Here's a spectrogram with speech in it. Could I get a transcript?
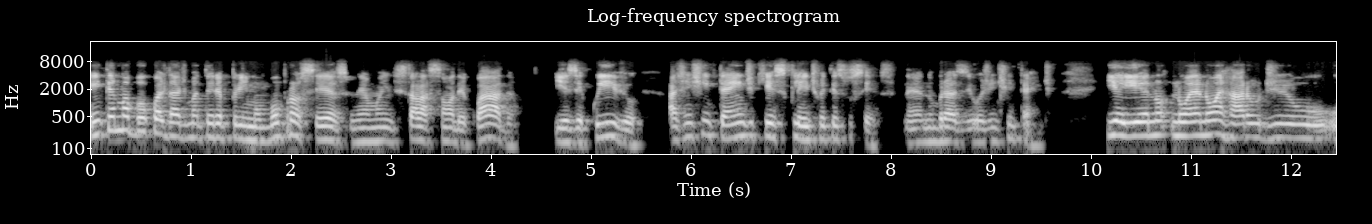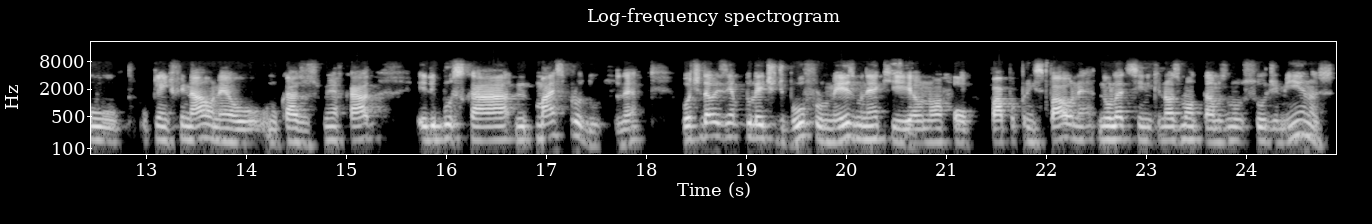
Em ter uma boa qualidade de matéria-prima, um bom processo, né, uma instalação adequada e execuível, a gente entende que esse cliente vai ter sucesso. Né? No Brasil, a gente entende. E aí é, não, é, não é raro de o, o, o cliente final, né, o, no caso do supermercado, ele buscar mais produtos, né? Vou te dar o exemplo do leite de búfalo mesmo, né, que é o nosso papo principal, né? No laticínio que nós montamos no sul de Minas,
